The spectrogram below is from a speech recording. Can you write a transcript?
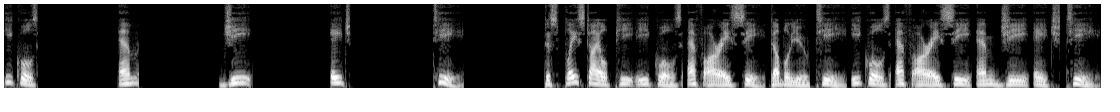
equals m g h t Display style p equals frac w t equals frac mg h t.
